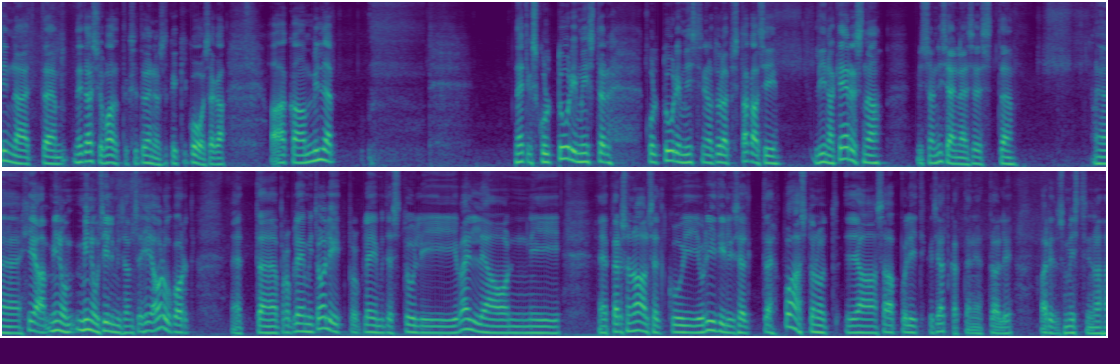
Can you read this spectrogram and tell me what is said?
sinna, et äh, neid asju vaadatakse tõenäoliselt kõiki koos, aga aga mille näiteks kultuuriminister, kultuuriministrina tuleb siis tagasi Liina Kersna äh, mis on iseenesest äh, hea, minu, minu silmis on see hea olukord, et äh, probleemid olid, probleemidest tuli välja, on nii äh, personaalselt kui juriidiliselt puhastunud ja saab poliitikas jätkata, nii et ta oli haridusministrina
